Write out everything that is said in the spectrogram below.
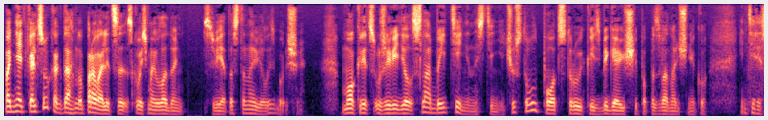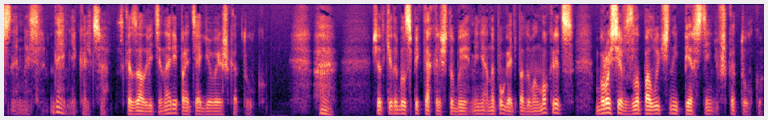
Поднять кольцо, когда оно провалится сквозь мою ладонь? Света становилось больше. — Мокриц уже видел слабые тени на стене, чувствовал пот струйкой, избегающей по позвоночнику. — Интересная мысль. Дай мне кольцо, — сказал ветеринарий, протягивая шкатулку. — Все-таки это был спектакль, чтобы меня напугать, — подумал Мокриц, бросив злополучный перстень в шкатулку.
